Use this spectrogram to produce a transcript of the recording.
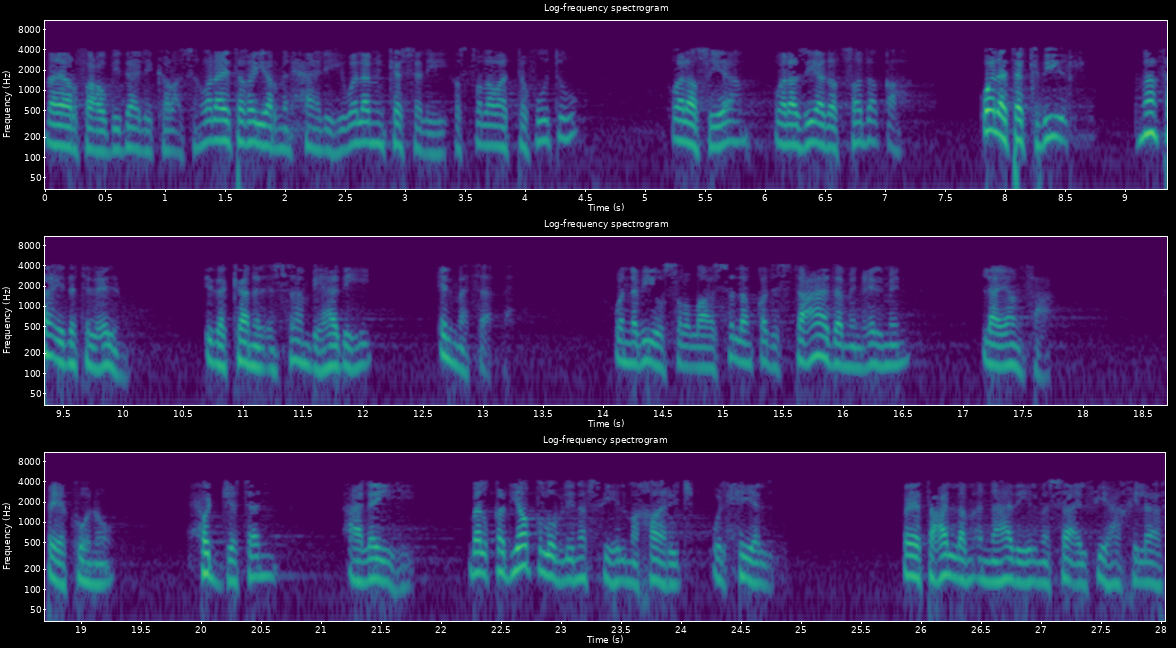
لا يرفع بذلك رأسا ولا يتغير من حاله ولا من كسله. الصلوات تفوته ولا صيام ولا زيادة صدقة ولا تكبير. ما فائدة العلم إذا كان الإنسان بهذه المثابة؟ والنبي صلى الله عليه وسلم قد استعاذ من علم لا ينفع فيكون حجة عليه بل قد يطلب لنفسه المخارج والحيل فيتعلم أن هذه المسائل فيها خلاف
